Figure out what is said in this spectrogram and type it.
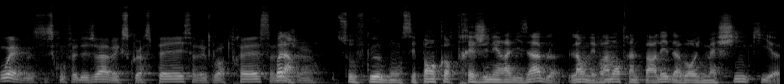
Ouais, c'est ce qu'on fait déjà avec Squarespace, avec WordPress. Avec, Voilà. euh, Sauf que bon, c'est pas encore très généralisable. Là, on est vraiment en train de parler d'avoir une machine qui, euh,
